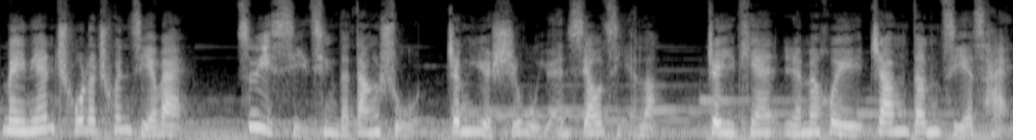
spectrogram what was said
每年除了春节外，最喜庆的当属正月十五元宵节了。这一天人们会张灯结彩，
